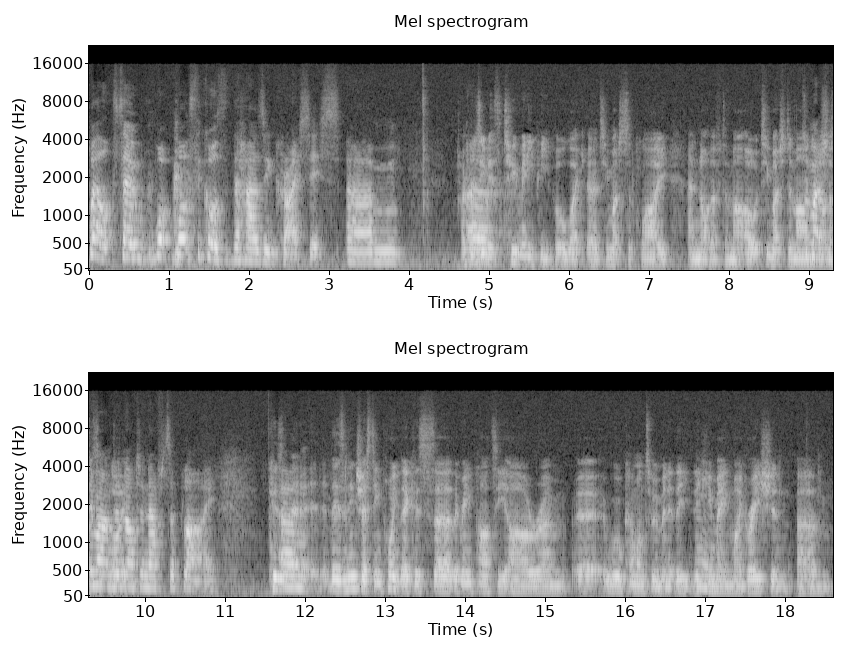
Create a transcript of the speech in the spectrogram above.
Well, so what what's the cause of the housing crisis? Um, I presume Uh, it's too many people, like uh, too much supply and not enough demand. Oh, too much demand. too much and not demand enough and not enough supply. Because Um, uh, there's an interesting point there, because uh, the Green Party are, um, uh, we'll come on to in a minute, the, the Mm. Humane Migration um,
